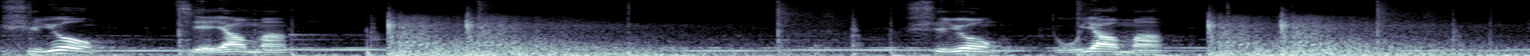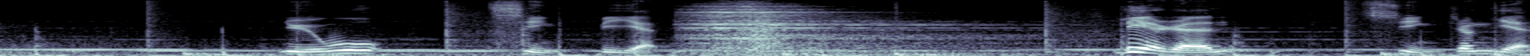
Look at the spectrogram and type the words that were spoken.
使用解药吗？使用毒药吗？女巫，请闭眼。猎人，请睁眼。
